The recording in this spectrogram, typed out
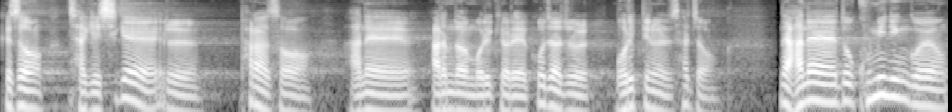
그래서 자기 시계를 팔아서 아내 아름다운 머릿결에 꽂아줄 머리핀을 사죠. 근데 아내도 고민인 거예요.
